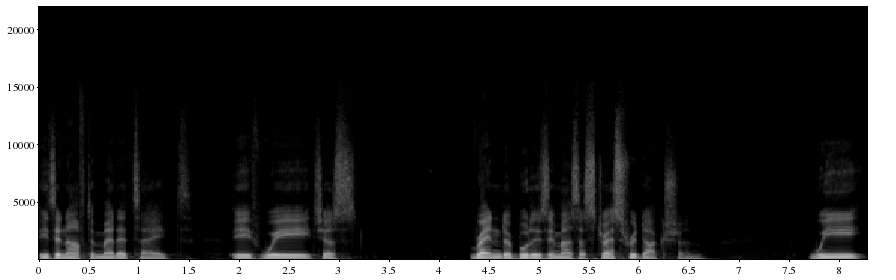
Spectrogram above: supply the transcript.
it's enough to meditate if we just render buddhism as a stress reduction we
